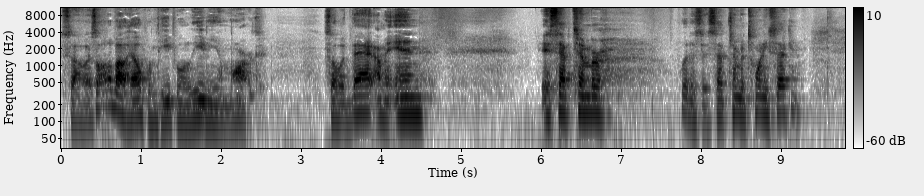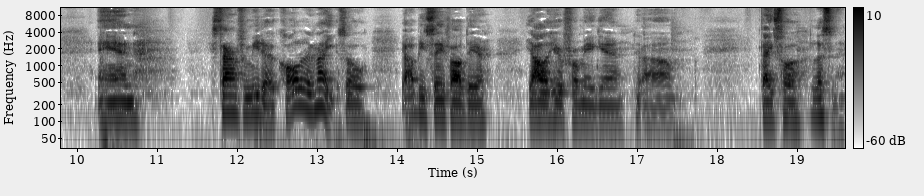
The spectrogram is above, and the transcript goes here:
So it's all about helping people and leaving a mark. So with that, I'm gonna end. It's September. What is it? September 22nd, and it's time for me to call it a night. So y'all be safe out there. Y'all will hear from me again. Um, Thanks for listening.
